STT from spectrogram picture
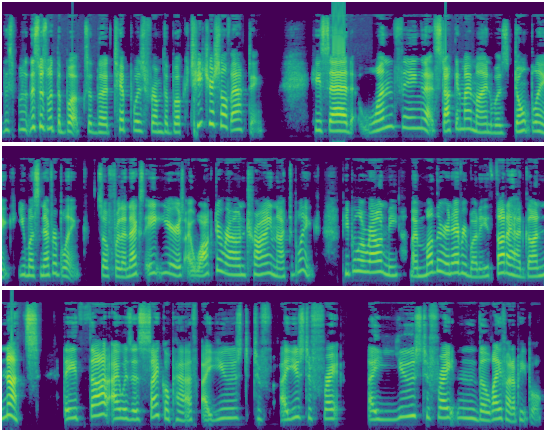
this was this was with the book. So the tip was from the book Teach Yourself Acting. He said one thing that stuck in my mind was don't blink. You must never blink. So for the next 8 years I walked around trying not to blink. People around me, my mother and everybody thought I had gone nuts. They thought I was a psychopath. I used to I used to fright I used to frighten the life out of people.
